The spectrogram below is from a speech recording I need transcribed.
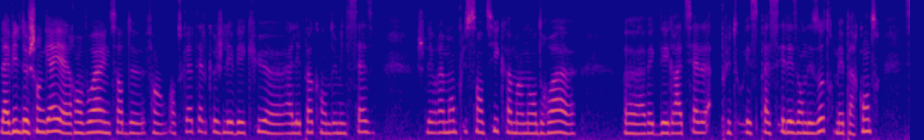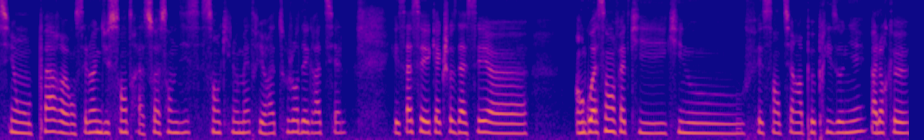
la ville de Shanghai, elle renvoie à une sorte de. Enfin, en tout cas, tel que je l'ai vécu euh, à l'époque en 2016, je l'ai vraiment plus senti comme un endroit euh, euh, avec des gratte-ciels plutôt espacés les uns des autres. Mais par contre, si on part, on s'éloigne du centre à 70, 100 km, il y aura toujours des gratte-ciels. Et ça, c'est quelque chose d'assez angoissant en fait qui, qui, nous fait sentir un peu prisonniers alors que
